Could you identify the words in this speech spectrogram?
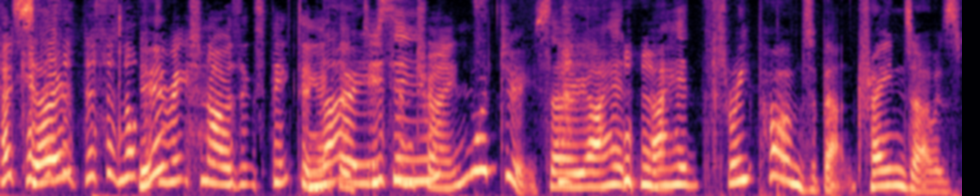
Okay, so, this, is, this, is, not the yeah. direction I was expecting. No, you see, trains. would you? So I had I had three poems about trains I was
